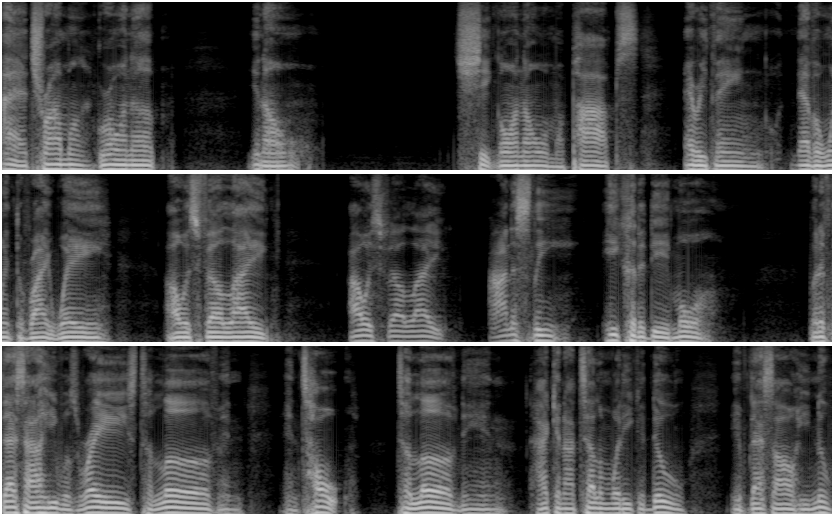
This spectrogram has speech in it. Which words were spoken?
I had trauma growing up, you know, shit going on with my pops. Everything never went the right way. I always felt like I always felt like honestly he could have did more. But if that's how he was raised to love and and taught to love, then how can I tell him what he could do if that's all he knew?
